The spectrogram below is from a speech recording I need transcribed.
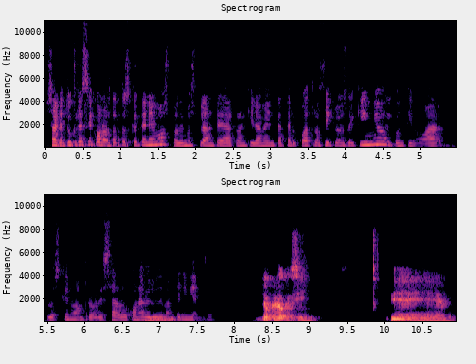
O sea, que tú crees que con los datos que tenemos podemos plantear tranquilamente hacer cuatro ciclos de quimio y continuar los que no han progresado con Avelu de mm. mantenimiento. Yo creo que sí. Eh,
